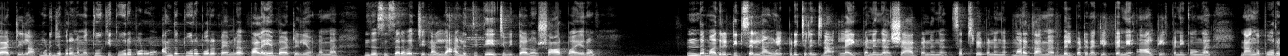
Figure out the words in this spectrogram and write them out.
பேட்ரிலாம் முடிஞ்ச பிறகு நம்ம தூக்கி தூர போடுவோம். அந்த தூர போகிற டைமில் பழைய பேட்ரிலையும் நம்ம இந்த சிசரை வச்சு நல்லா அழுத்தி தேய்ச்சி விட்டாலும் ஷார்ப்பாயிரும் இந்த மாதிரி டிப்ஸ் எல்லாம் உங்களுக்கு பிடிச்சிருந்துச்சின்னா லைக் பண்ணுங்கள் ஷேர் பண்ணுங்கள் சப்ஸ்கிரைப் பண்ணுங்கள் மறக்காமல் பெல் பட்டனை கிளிக் பண்ணி ஆல் கிளிக் பண்ணிக்கோங்க. நாங்கள் போகிற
